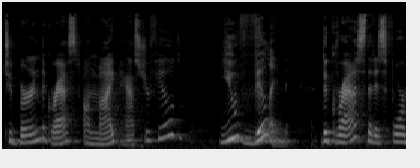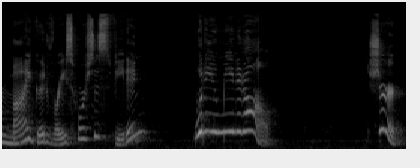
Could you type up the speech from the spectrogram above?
To burn the grass on my pasture field? You villain! The grass that is for my good racehorses feeding? What do you mean at all? Sure,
